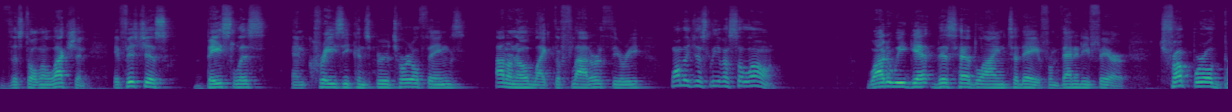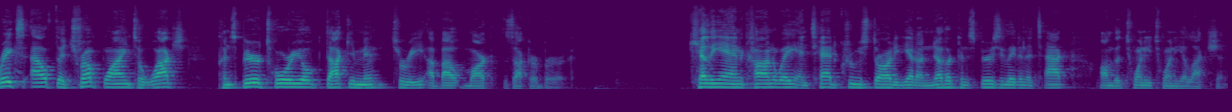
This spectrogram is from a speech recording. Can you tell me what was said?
the stolen election? If it's just baseless and crazy conspiratorial things, I don't know, like the flat earth theory, why don't they just leave us alone? Why do we get this headline today from Vanity Fair? Trump World breaks out the Trump wine to watch conspiratorial documentary about Mark Zuckerberg. Kellyanne Conway and Ted Cruz starred in yet another conspiracy laden attack on the 2020 election.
